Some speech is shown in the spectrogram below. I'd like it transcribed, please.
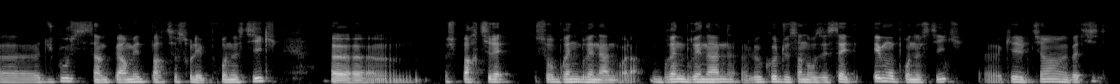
Euh, du coup, ça me permet de partir sur les pronostics. Euh, je partirai sur Brent Brennan. Voilà. Brent Brennan, le coach de San Jose State, et mon pronostic. quel est le tien, Baptiste?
